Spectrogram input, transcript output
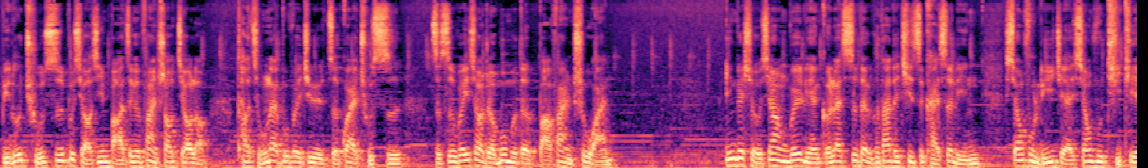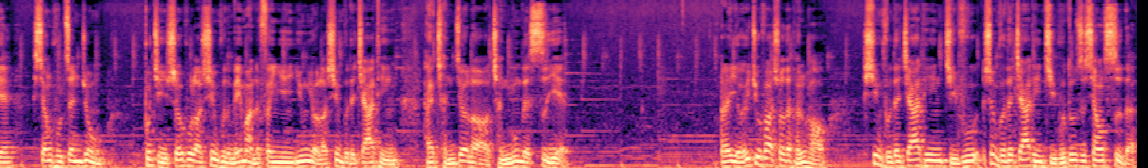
比如厨师不小心把这个饭烧焦了，她从来不会去责怪厨师，只是微笑着默默地把饭吃完。英国首相威廉·格莱斯顿和他的妻子凯瑟琳相互理解、相互体贴、相互尊重，不仅收获了幸福的美满的婚姻，拥有了幸福的家庭，还成就了成功的事业。而，有一句话说得很好：幸福的家庭几乎幸福的家庭几乎都是相似的，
